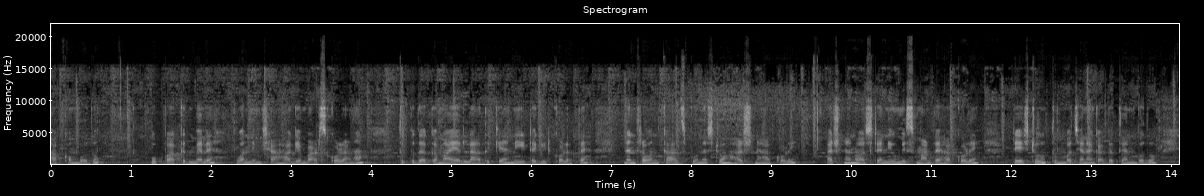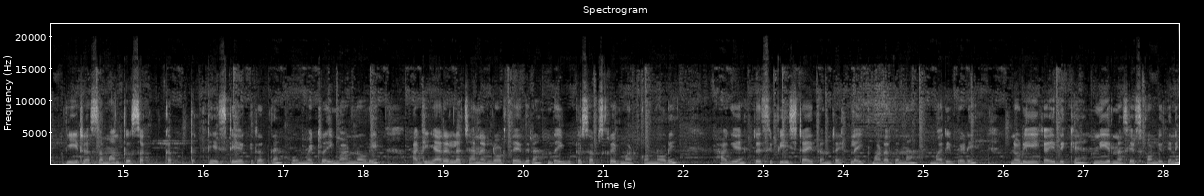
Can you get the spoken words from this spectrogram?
ಹಾಕ್ಕೊಬೋದು ಉಪ್ಪು ಹಾಕಿದ್ಮೇಲೆ ಒಂದು ನಿಮಿಷ ಹಾಗೆ ಬಾಡಿಸ್ಕೊಳ್ಳೋಣ. ತುಪ್ಪದ ಘಮ ಎಲ್ಲ ಅದಕ್ಕೆ ನೀಟಾಗಿ ಇಟ್ಕೊಳ್ಳುತ್ತೆ. ನಂತರ ಒಂದು ಕಾಲು ಸ್ಪೂನಷ್ಟು ಅರಿಶಿನ ಹಾಕ್ಕೊಳ್ಳಿ. ಅರಿಶಿನೂ ಅಷ್ಟೇ, ನೀವು ಮಿಸ್ ಮಾಡದೆ ಹಾಕ್ಕೊಳ್ಳಿ. ಟೇಸ್ಟು ತುಂಬ ಚೆನ್ನಾಗಾಗುತ್ತೆ ಅನ್ಬೋದು. ಈ ರಸಮ್ ಅಂತೂ ಸಖತ್ ಟೇಸ್ಟಿಯಾಗಿರುತ್ತೆ. ಒಮ್ಮೆ ಟ್ರೈ ಮಾಡಿ ನೋಡಿ. ಹಾಗೆ ಯಾರೆಲ್ಲ ಚಾನೆಲ್ ನೋಡ್ತಾ ಇದ್ದೀರಾ, ದಯವಿಟ್ಟು ಸಬ್ಸ್ಕ್ರೈಬ್ ಮಾಡ್ಕೊಂಡು ನೋಡಿ. ಹಾಗೆ ರೆಸಿಪಿ ಇಷ್ಟ ಆಯ್ತಂದರೆ ಲೈಕ್ ಮಾಡೋದನ್ನು ಮರಿಬೇಡಿ. ನೋಡಿ, ಈಗ ಇದಕ್ಕೆ ನೀರನ್ನ ಸೇರಿಸ್ಕೊಂಡಿದ್ದೀನಿ.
